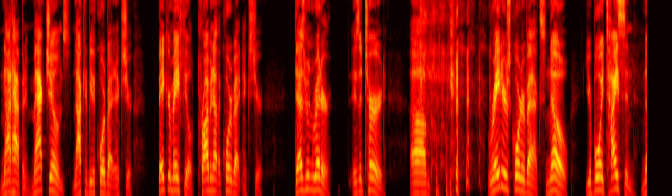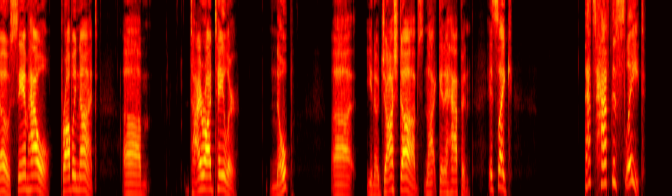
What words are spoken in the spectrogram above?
not happening. Mac Jones, not gonna be the quarterback next year. Baker Mayfield, probably not the quarterback next year. Desmond Ridder is a turd. Um, Raiders quarterbacks, no. Your boy Tyson, no. Sam Howell, probably not. Um, Tyrod Taylor, nope. Uh, you know, Josh Dobbs, not gonna happen. It's like that's half the slate.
